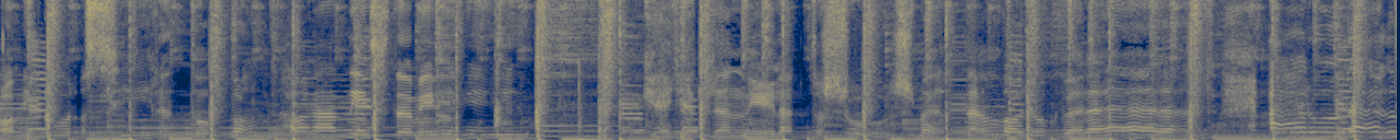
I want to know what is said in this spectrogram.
Amikor a szíved dobbant, ha rád néztem én. Kegyetlenné lett a sors, mert nem vagyok veled. Áruld el,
